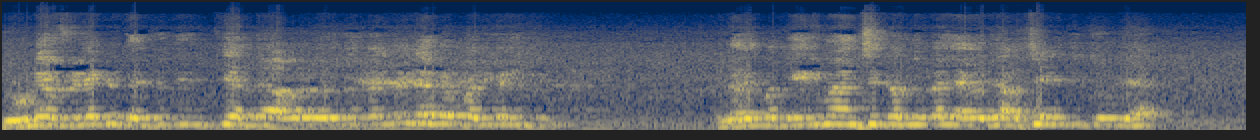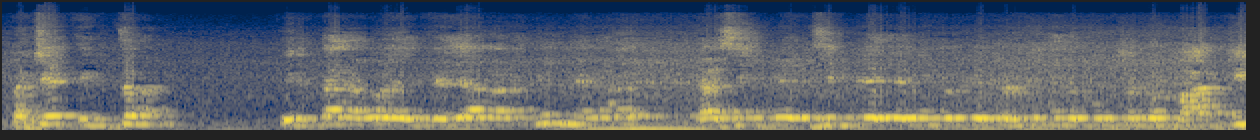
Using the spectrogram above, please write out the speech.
യു ഡി എഫിലേക്ക് തെറ്റിദ്ധരിച്ച് അത് അവർ വരുന്നുണ്ടെങ്കിൽ ഞങ്ങൾ പരിഗണിക്കും. നിങ്ങളിപ്പോ തീരുമാനിച്ചിട്ടൊന്നുമില്ല ഞങ്ങൾ ചർച്ച ചെയ്തിട്ടില്ല. പക്ഷേ തിരുത്തണം. തിരുത്താൻ അവർ തയ്യാറാണെങ്കിൽ ഞങ്ങൾ C P I C P I നിങ്ങൾക്ക് എടുക്കുന്നതിനെ കുറിച്ചൊക്കെ പാർട്ടി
